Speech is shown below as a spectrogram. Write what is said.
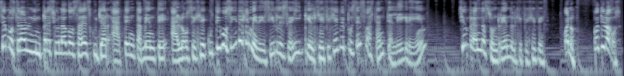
se mostraron impresionados al escuchar atentamente a los ejecutivos y déjenme decirles ahí que el jefe jefe pues es bastante alegre, ¿eh? Siempre anda sonriendo el jefe jefe. Bueno, continuamos.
